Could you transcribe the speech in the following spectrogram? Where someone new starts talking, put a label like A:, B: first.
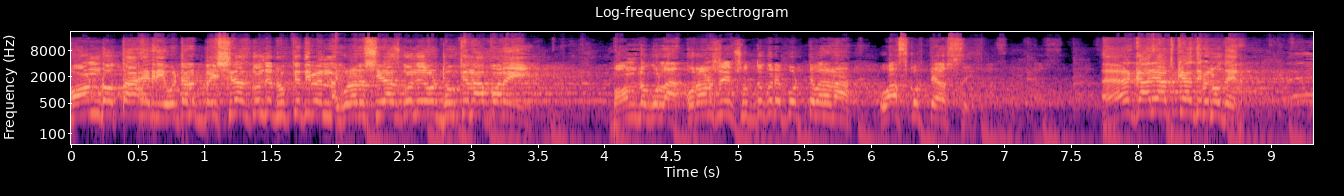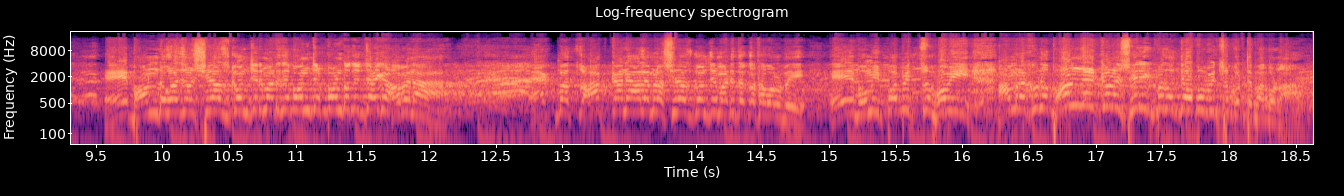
A: ভণ্ড তাহেরি ওটার সিরাজগঞ্জে ঢুকতে দিবেন না। ওরা সিরাজগঞ্জে ঢুকতে না পারে। ভণ্ডগুলা, কোরআন শরীফ শুদ্ধ করে পড়তে পারে না, ওয়াজ করতে আসছে। হ্যাঁ গাড়ি আটকে দিবেন ওদের। এই ভণ্ডগুলা যেন সিরাজগঞ্জের মাটিতে বন্ধ- বন্ধদের জায়গা হবে না। একমাত্র হাক্কানে আলেমরা সিরাজগঞ্জের মাটিতে কথা বলবে। এই ভূমি পবিত্র ভূমি, আমরা কোনো ভণ্ডের কোনো শিরিক পদার্থ অপবিত্র করতে পারব না।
